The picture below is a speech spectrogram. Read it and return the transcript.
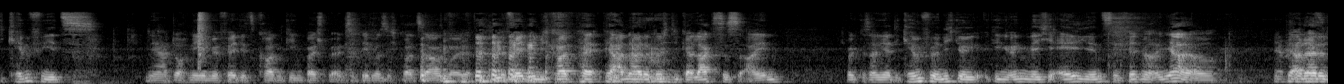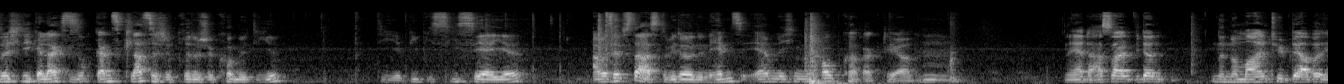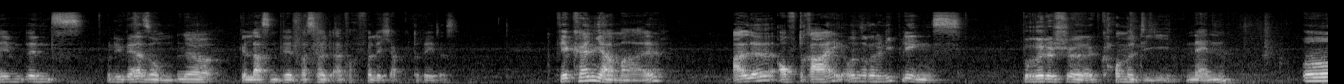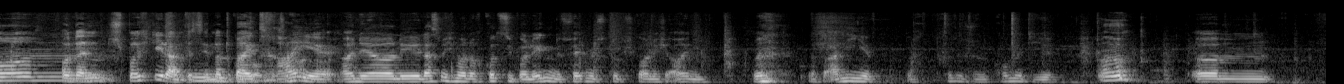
Die kämpfen jetzt. Ja, doch, nee, mir fällt jetzt gerade ein Gegenbeispiel ein zu dem, was ich gerade sagen wollte. mir fällt nämlich gerade per, per Anhalter durch die Galaxis ein. Ich wollte sagen, ja, die kämpfen ja nicht gegen, gegen irgendwelche Aliens. Dann fällt mir ein, ja, da Per Anhalter durch die Galaxis, so ganz klassische britische Comedy. Die BBC-Serie. Aber selbst da hast du wieder einen hemdsärmlichen Hauptcharakter. Mhm. Naja, da hast du halt wieder einen normalen Typ, der aber eben ins Universum Ja. gelassen wird, was halt einfach völlig abgedreht ist. Wir können ja mal alle auf drei unsere Lieblings-britische Comedy nennen. Um, Und dann spricht jeder ein bisschen darüber. Bei drei. Ah, nee, nee, lass mich mal noch kurz überlegen, das fällt mir jetzt, glaube ich, gar nicht ein. Auf Anhieb. Ach, britische Comedy. machen. Ähm,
